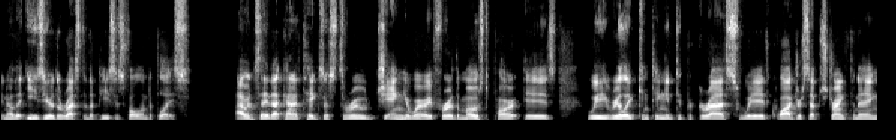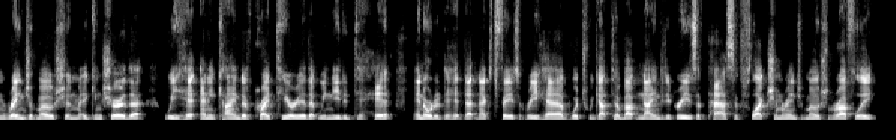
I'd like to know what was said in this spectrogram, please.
you know, the easier the rest of the pieces fall into place. I would say that kind of takes us through January for the most part is we really continued to progress with quadricep strengthening, range of motion, making sure that we hit any kind of criteria that we needed to hit in order to hit that next phase of rehab, which we got to about 90 degrees of passive flexion range of motion roughly.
